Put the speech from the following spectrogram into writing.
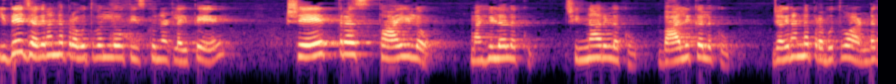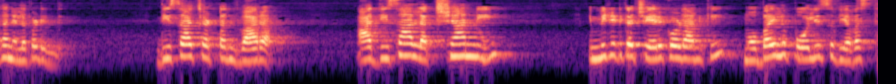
ఇదే జగనన్న ప్రభుత్వంలో తీసుకున్నట్లయితే క్షేత్ర స్థాయిలో మహిళలకు చిన్నారులకు బాలికలకు జగనన్న ప్రభుత్వం అండగా నిలబడింది. దిశా చట్టం ద్వారా ఆ దిశా లక్ష్యాన్ని ఇమ్మీడియట్గా చేరుకోవడానికి మొబైల్ పోలీసు వ్యవస్థ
